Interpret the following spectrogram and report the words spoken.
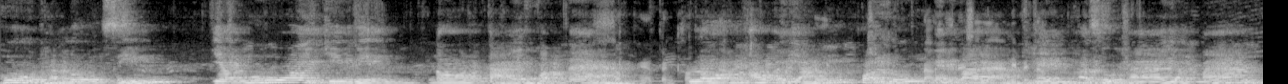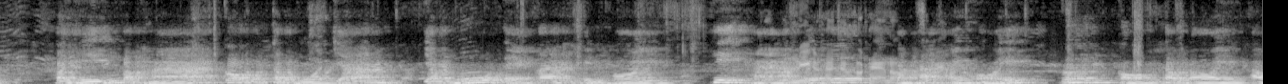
ผู้ทะลุศีลยังม้วยจีวินนอนตายคว่ำหน้าแอบเป็นเข้าลองเอาอายังป้อนลุงนั่งแม่อยู่ในป้าสลานี่เป็นแห่งพระสุธายังม้างปะหินบักหาก้อนเต้าหัวจ้างยังหูแตกบ้างเป็นหอย ที่หานี่ก็ถ้าจะเข้าท่าเนาะบัท่าไปขอยเริ่มกองเต้าลอยเอา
